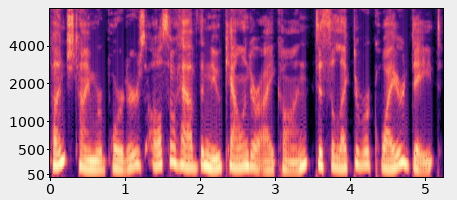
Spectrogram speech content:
punch time reporters also have the new calendar icon to select a required date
